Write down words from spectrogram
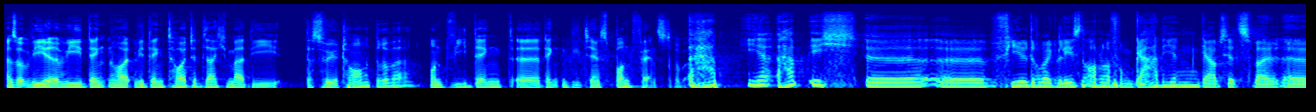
Also wie, wie denken wie denkt heute, sag ich mal, die, das Feuilleton drüber und wie denkt, äh, denken die James Bond-Fans drüber? Hab, ihr, hab ich äh, äh, viel drüber gelesen, auch noch vom Guardian gab's jetzt, weil äh,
